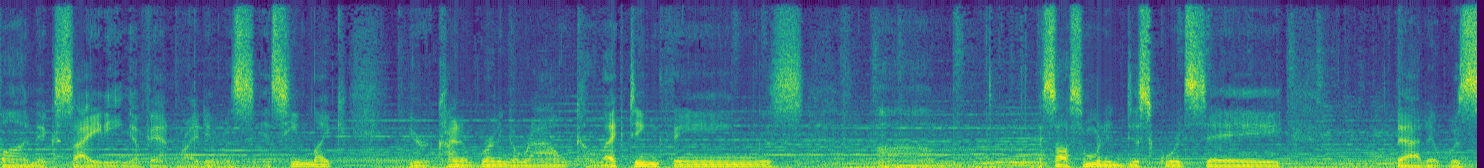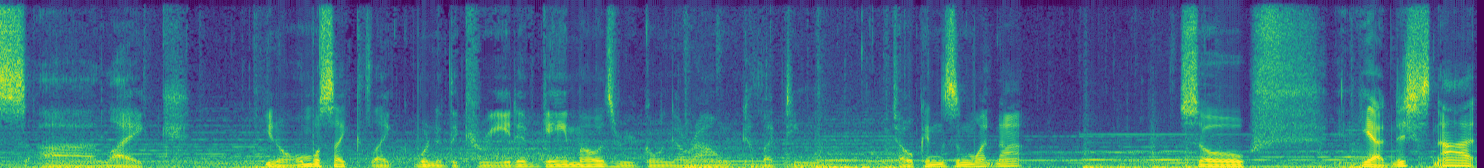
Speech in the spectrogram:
fun, exciting event, right? It was. It seemed like you're kind of running around collecting things. Um, I saw someone in Discord say that it was uh, like you know, almost like like one of the creative game modes where you're going around collecting tokens and whatnot. So, yeah, this is not.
